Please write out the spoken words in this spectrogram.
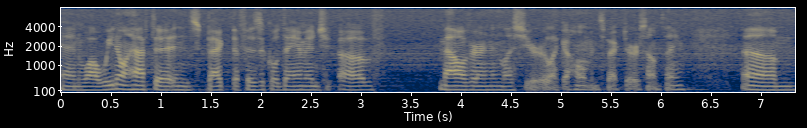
And while we don't have to inspect the physical damage of Malvern unless you're like a home inspector or something, um,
